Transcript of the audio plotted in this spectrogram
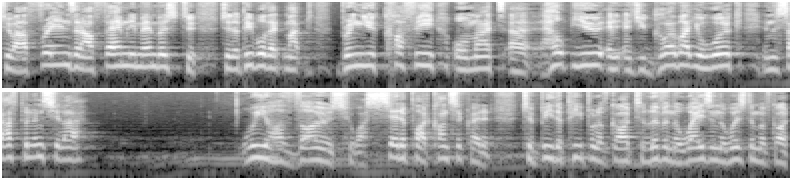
to our friends and our family members, to, to the people that might bring you coffee or might uh, help you as you go about your work in the South Peninsula. We are those who are set apart, consecrated to be the people of God, to live in the ways and the wisdom of God,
